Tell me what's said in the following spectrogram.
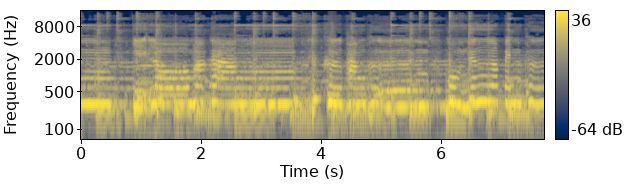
น กิโลมะกัง คือพังผืน หุ้มเนื้อเป็นพืช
